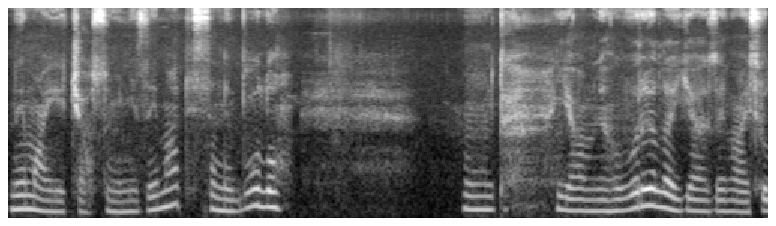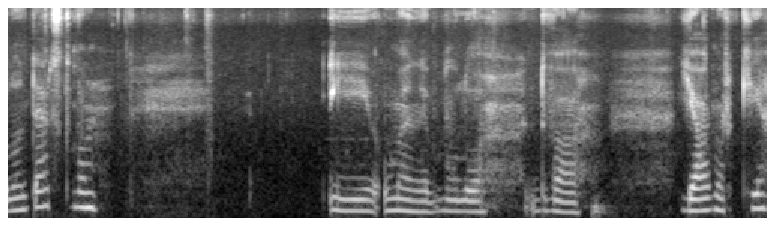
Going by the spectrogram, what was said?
Немає часу мені займатися, не було. От, я вам не говорила, я займаюся волонтерством. І у мене було два ярмарки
